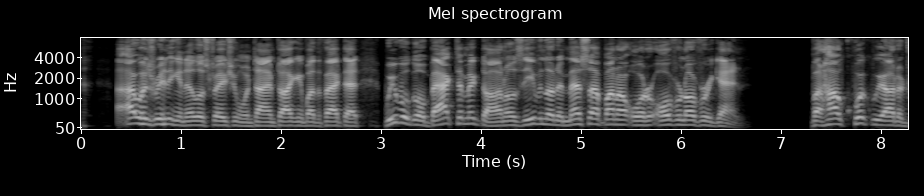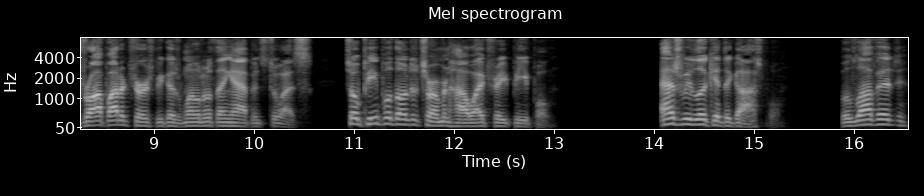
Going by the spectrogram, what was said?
I was reading an illustration one time talking about the fact that we will go back to McDonald's even though they mess up on our order over and over again but how quick we are to drop out of church because one little thing happens to us. So people don't determine how I treat people. As we look at the gospel, beloved,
